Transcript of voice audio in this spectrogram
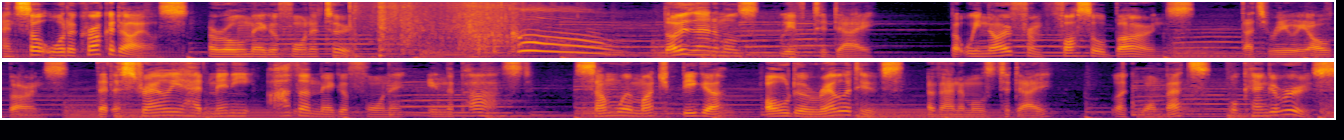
and saltwater crocodiles are all megafauna too. Those animals live today, but we know from fossil bones, that's really old bones, that Australia had many other megafauna in the past. Some were much bigger, older relatives of animals today, like wombats or kangaroos.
